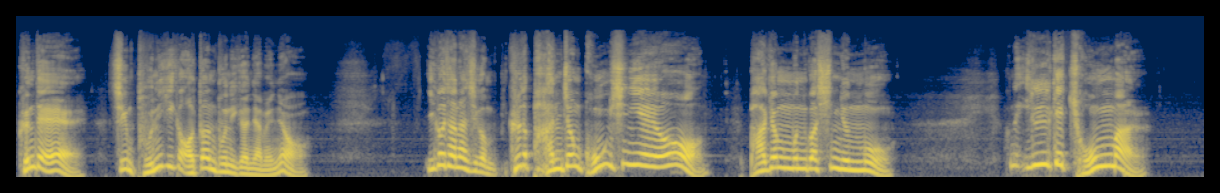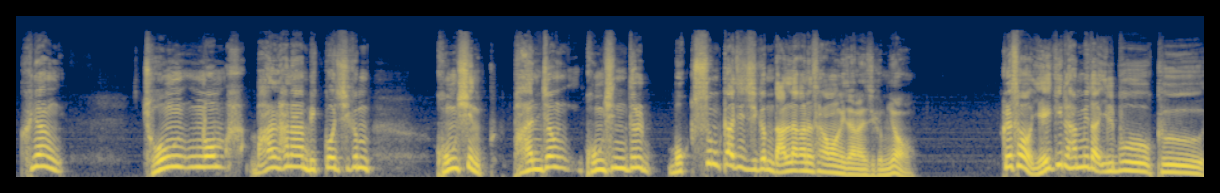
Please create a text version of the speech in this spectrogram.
근데 지금 분위기가 어떤 분위기였냐면요 이거잖아 지금 그래도 반정 공신이에요 박영문과 신윤무. 근데 일개 종말. 그냥 종놈 말 하나 믿고 지금 공신, 반정 공신들 목숨까지 지금 날아가는 상황이잖아요, 지금요. 그래서 얘기를 합니다. 일부 그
